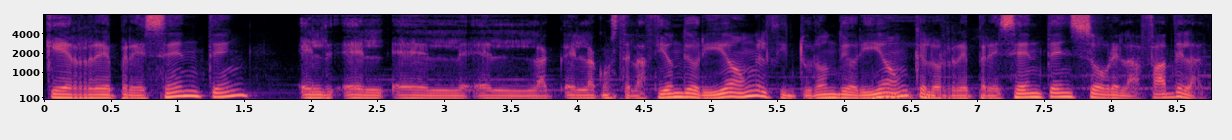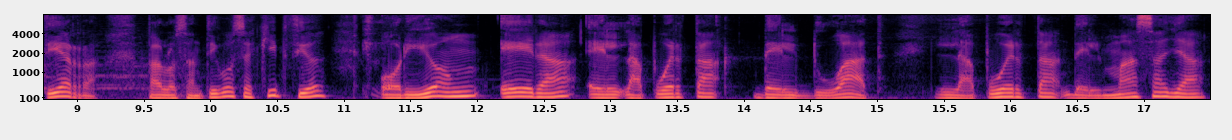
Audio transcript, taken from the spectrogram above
que representen el- el- el- el- la, la constelación de Orión, el cinturón de Orión, que lo representen sobre la faz de la Tierra. Para los antiguos egipcios, Orión era el- la puerta del Duat, la puerta del más allá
